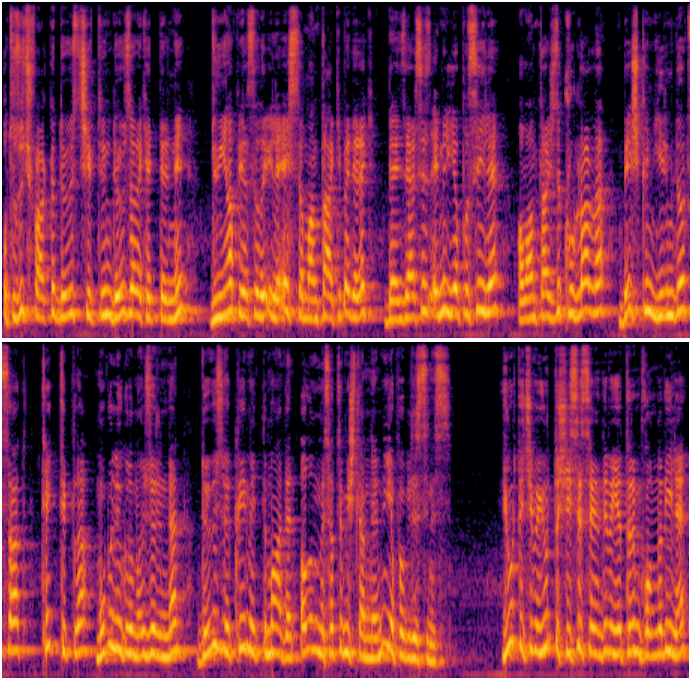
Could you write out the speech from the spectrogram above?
33 farklı döviz çiftinin döviz hareketlerini dünya piyasaları ile eş zaman takip ederek benzersiz emir yapısı ile avantajlı kurlarla 5 gün 24 saat tek tıkla mobil uygulama üzerinden döviz ve kıymetli maden alım ve satım işlemlerini yapabilirsiniz. Yurt içi ve yurt dışı hisse senedi ve yatırım fonları ile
